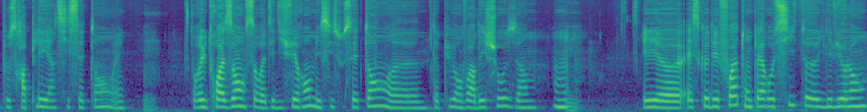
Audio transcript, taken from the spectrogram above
peut se rappeler, hein, 6-7 ans, oui. Mm. Tu aurais eu 3 ans, ça aurait été différent, mais 6 ou 7 ans, tu as pu en voir des choses. hein. Mm. Mm. Et euh, est-ce que des fois, ton père aussi, te- il est violent?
